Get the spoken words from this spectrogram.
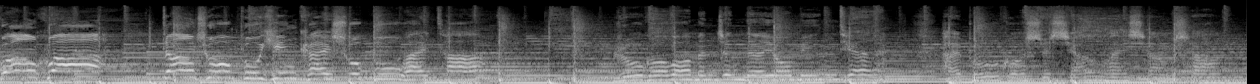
谎话，当初不应该说不爱他。如果我们真的有明天，还不过是相爱相杀。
